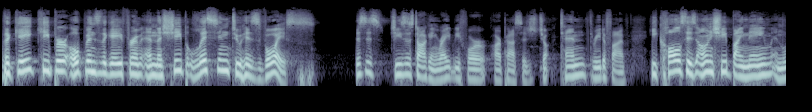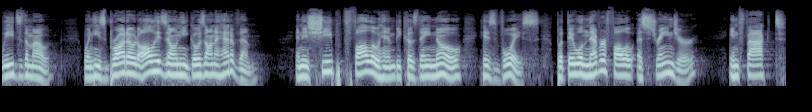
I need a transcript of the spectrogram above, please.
The gatekeeper opens the gate for him, and the sheep listen to his voice. This is Jesus talking right before our passage, 10, 3 to 5. He calls his own sheep by name and leads them out. When he's brought out all his own, he goes on ahead of them. And his sheep follow him because they know his voice. But they will never follow a stranger. In fact,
